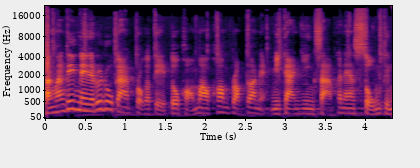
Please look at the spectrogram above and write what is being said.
ทั้งทั้งที่ในฤดูกาลปกติตัวของมาลคอมบล็อกดอนเนี่ยมีการยิง 3 คะแนนสูงถึง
